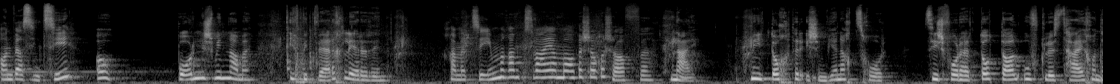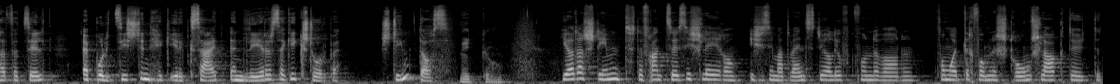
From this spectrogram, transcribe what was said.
Und wer sind Sie? Oh, Born ist mein Name. Ich bin die Werklehrerin. Kommen Sie immer am 2 Uhr morgens schon arbeiten? Nein, meine Tochter ist im Weihnachtschor. Sie ist vorher total aufgelöst heim und hat erzählt, eine Polizistin hätte ihr gesagt, ein Lehrer sei gestorben. Stimmt das? Nico. Ja, das stimmt. Der Französischlehrer ist in seinem Adventstürli aufgefunden worden. Vermutlich von einem Stromschlag getötet.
